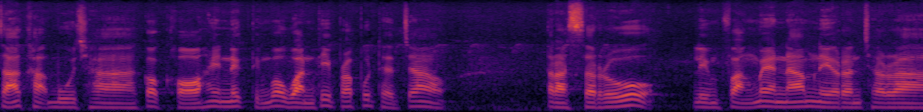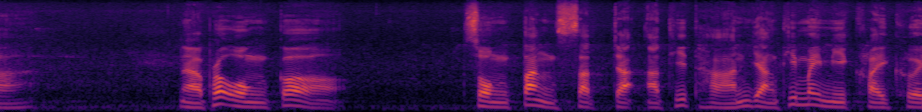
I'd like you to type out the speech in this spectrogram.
สาขบูชาก็ขอให้นึกถึงว่าวันที่พระพุทธเจ้า ตรัสรู้ริมฝั่งแม่น้ำเนรัญชรานะพระองค์ก็ทรงตั้งสัจจะอธิษฐานอย่างที่ไม่มีใครเคย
